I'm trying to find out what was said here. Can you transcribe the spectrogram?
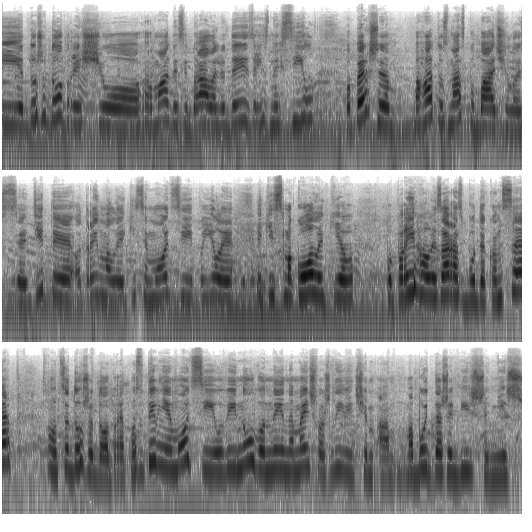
і дуже добре, що громада зібрала людей з різних сіл. По-перше, багато з нас побачилось. Діти отримали якісь емоції, поїли якісь смаколиків, попригали. Зараз буде концерт. Ну, це дуже добре. Позитивні емоції у війну вони не менш важливі, чим, а мабуть, навіть більше ніж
